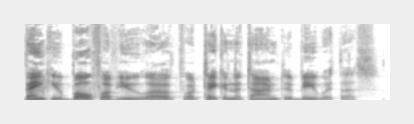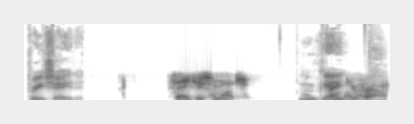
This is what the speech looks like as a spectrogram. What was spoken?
thank you, both of you, uh, for taking the time to be with us. Appreciate it. Thank you so much. Okay. Thank you, Frank.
